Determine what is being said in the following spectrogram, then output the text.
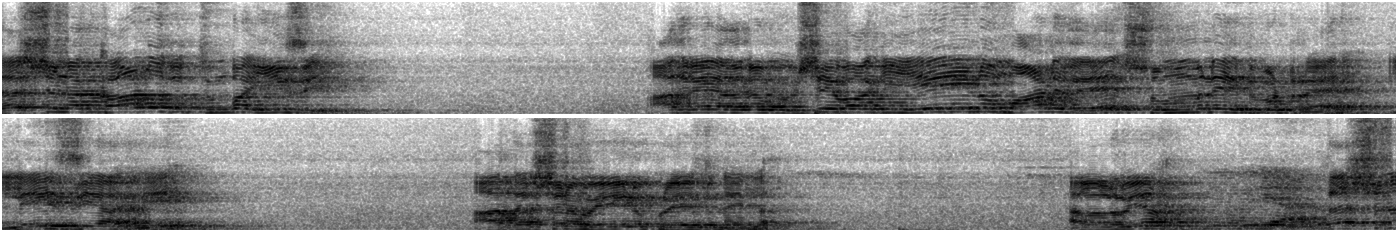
ದರ್ಶನ ಕಾಣೋದು ತುಂಬ ಈಸಿ ಆದರೆ ಅದರ ವಿಷಯವಾಗಿ ಏನು ಮಾಡದೆ ಸುಮ್ಮನೆ ಇದ್ಬಿಟ್ರೆ ಲೇಸಿಯಾಗಿ ಆ ದರ್ಶನ ಏನು ಪ್ರಯೋಜನ ಇಲ್ಲ. ಅಲ್ಲಲ್ವಯ್ಯ ದರ್ಶನ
